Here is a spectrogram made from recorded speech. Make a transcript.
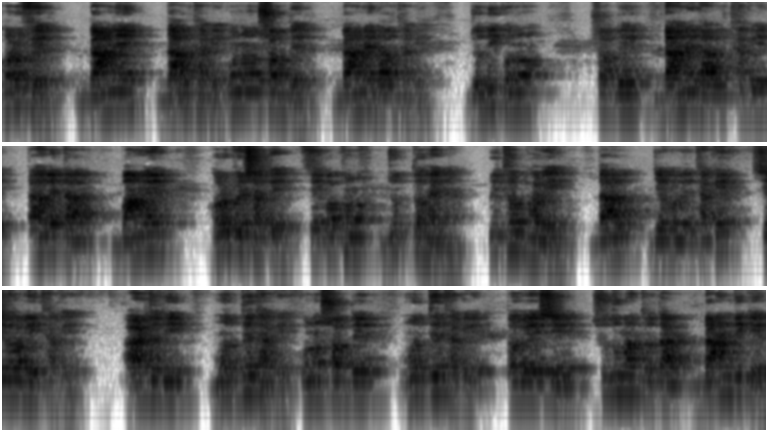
হরফের ডানে ডাল থাকে, কোনো শব্দের ডানে ডাল থাকে, যদি কোনো শব্দের ডানে ডাল থাকে, তাহলে তার বামের হরফের সাথে সে কখনো যুক্ত হয় না। পৃথকভাবে ডাল যেভাবে থাকে, সেভাবেই থাকে। আর যদি মধ্যে থাকে, কোনো শব্দের মধ্যে থাকে, তবে সে শুধুমাত্র তার ডান দিকের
